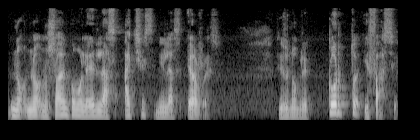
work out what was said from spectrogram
No, no, no saben cómo leer las H's ni las R's. Es un nombre corto y fácil.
